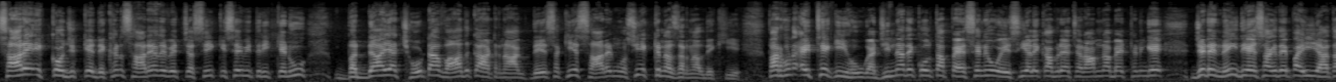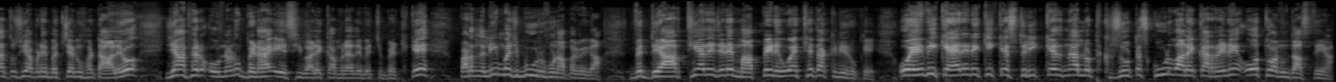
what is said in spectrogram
ਸਾਰੇ ਇੱਕੋ ਜਿੱਕੇ ਦੇਖਣ, ਸਾਰਿਆਂ ਦੇ ਵਿੱਚ ਅਸੀਂ ਕਿਸੇ ਵੀ ਤਰੀਕੇ ਨੂੰ ਵੱਡਾ ਜਾਂ ਛੋਟਾ ਵਾਧ ਘਾਟ ਨਾ ਦੇ ਸਕੀਏ, ਸਾਰਿਆਂ ਨੂੰ ਅਸੀਂ ਇੱਕ ਨਜ਼ਰ ਨਾਲ ਦੇਖੀਏ। ਪਰ ਹੁਣ ਇੱਥੇ ਕੀ ਹੋਊਗਾ? ਜਿਨ੍ਹਾਂ ਦੇ ਕੋਲ ਤਾਂ ਪੈਸੇ ਨੇ, ਉਹ ਏਸੀ ਵਾਲੇ ਕਮਰਿਆਂ 'ਚ ਆਰਾਮ ਨਾਲ ਬੈਠਣਗੇ। ਜਿਹੜੇ ਨਹੀਂ ਦੇ ਸਕਦੇ ਭਾਈ, ਜਾਂ ਤਾਂ ਤੁਸੀਂ ਆਪਣੇ ਬੱਚਿਆਂ ਨੂੰ ਹਟਾ ਲਿਓ, ਜਾਂ ਫਿਰ ਉਹਨਾਂ ਨੂੰ ਬਿਨਾਂ ਏਸੀ ਵਾਲੇ ਕਮਰਿਆਂ ਦੇ ਵਿੱਚ ਬੈਠ ਕੇ ਪੜ੍ਹਨ ਲਈ ਮਜਬੂਰ ਹੋਣਾ ਪਵੇਗਾ। ਵਿਦਿਆਰਥੀਆਂ ਦੇ ਜਿਹੜੇ ਮਾਪੇ ਨੇ, ਉਹ ਇੱਥੇ ਤੱਕ ਨਹੀਂ ਰੁਕੇ। ਉਹ ਇਹ ਵੀ ਕਹਿ ਰਹੇ ਨੇ ਕਿ ਕਿਸ ਤਰੀਕੇ ਨਾਲ ਲੁੱਟ ਖਸੁੱਟ ਸਕੂਲ ਵਾਲੇ ਕਰ ਰਹੇ ਨੇ, ਉਹ ਤੁਹਾਨੂੰ ਦੱਸਦੇ ਹਾਂ।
